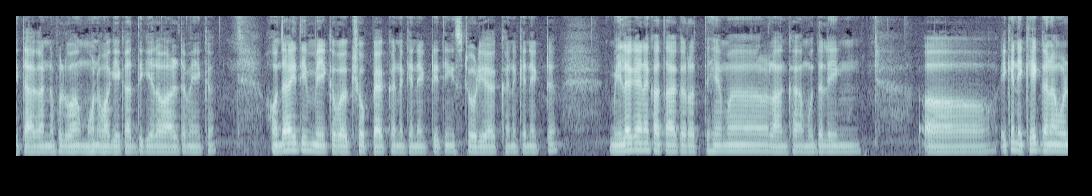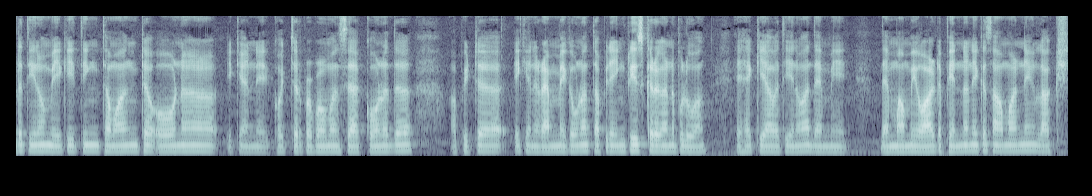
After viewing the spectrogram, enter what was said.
හිතාගන්න පුළුවන් මොන වගේ එකක්ද කියලා ඔයාලට මේක. හොඳයි ඉතින් මේක වර්ක්ෂොප් එකක් කරන කෙනෙක්ට ඉතින් ස්ටුඩියෝ එකක් කරන කෙනෙක්ට. මිල ගැන කතා කරොත් එහෙම ලංකා මුදලින් Uh, එකන එකෙක් ගනවලට තියෙනවා මේක ඉතින් තමන්ට ඕන එකන්නේ කොච්චර ප්‍රපෝමන්සයක් ඕනද අපිට එකන රැම් එක වුණත් අපිට ඉංක්‍රීස් කරගන්න පුළුවන්. එහැකියාව තියෙනවා. දැම් මේ දැම්මම් මේ වාල්ට පෙන්න්නන එක සාමාන්‍යයෙන් ලක්ෂ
